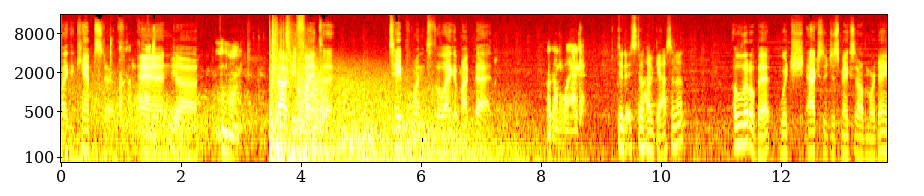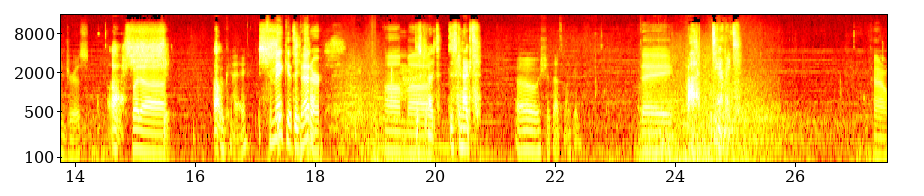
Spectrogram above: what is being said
like a camp stove, and Yeah. uh, Mhm. That would be fine to tape one to the leg of my bed. I got a lag. Did it still have gas in it? A little bit, which actually just makes it all the more dangerous. Oh, But, uh, shit. Oh, Okay. To shit, make it better, um, uh, Disconnect. Disconnect. Oh shit, that's not good. they Ah, damn it. oh.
